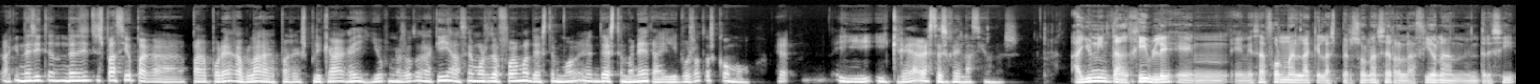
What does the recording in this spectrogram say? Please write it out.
aquí necesito, necesito espacio para, para, poder hablar, para explicar, hey, yo, nosotros aquí hacemos de forma de, este, de esta manera y vosotros cómo. Eh, y, crear estas relaciones. Hay un intangible en, en, esa forma en la que las personas se relacionan entre sí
